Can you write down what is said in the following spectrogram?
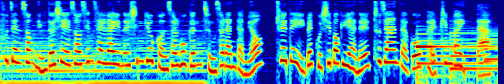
푸젠성 닝더시에서 생산라인을 신규 건설 혹은 증설한다며 최대 290억 위안을 투자한다고 밝힌 바 있다.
